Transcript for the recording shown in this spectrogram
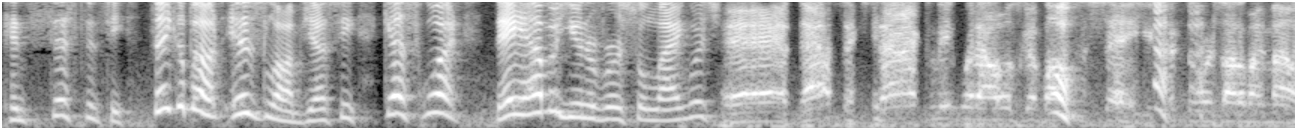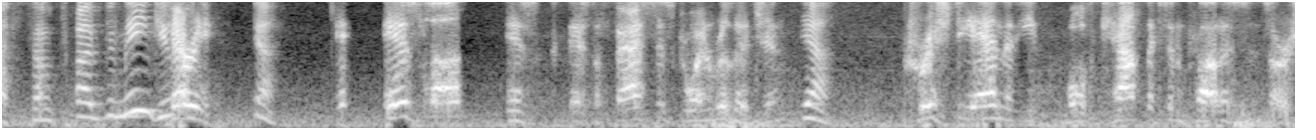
consistency. Think about Islam, Jesse. Guess what? They have a universal language. And that's exactly what I was about oh. to say. You took the words out of my mouth. I mean to. Terry. Yeah. Islam is is the fastest growing religion. Yeah. Christianity, both Catholics and Protestants are.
